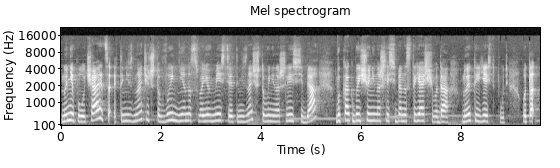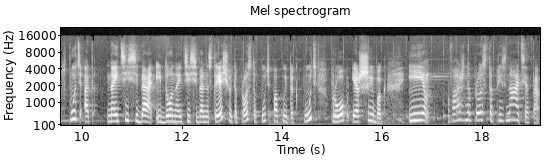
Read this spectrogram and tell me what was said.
но не получается, это не значит, что вы не на своем месте, это не значит, что вы не нашли себя, вы как бы еще не нашли себя настоящего, да, но это и есть путь. Вот от, путь от найти себя и до найти себя настоящего, это просто путь попыток, путь проб и ошибок. И важно просто признать это.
